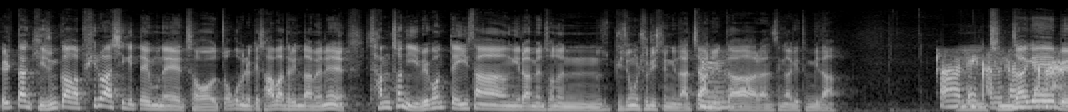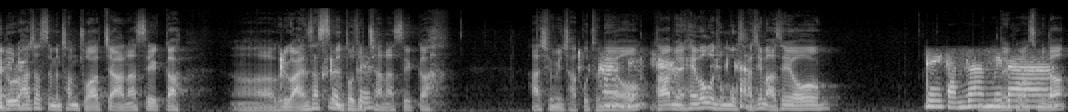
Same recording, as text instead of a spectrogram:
일단 기준가가 필요하시기 때문에 저 조금 이렇게 잡아드린다면은 3,200원대 이상이라면 저는 비중을 줄이시는 게 낫지 않을까라는 생각이 듭니다. 아, 네, 음, 감사합니다. 진작에 매도를 하셨으면 참 좋았지 않았을까. 아, 그리고 안 샀으면 더 그렇죠. 좋지 않았을까. 아쉬움이 자꾸 드네요. 아, 네. 다음에 해먹은 종목 사지 마세요. 네, 감사합니다. 네, 고맙습니다.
